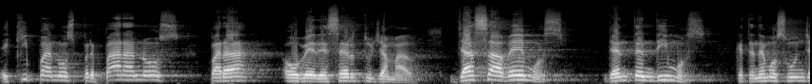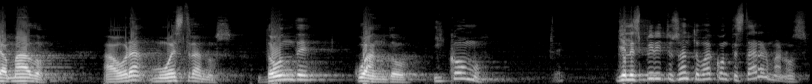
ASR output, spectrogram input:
equípanos, prepáranos para obedecer tu llamado. Ya sabemos, ya entendimos que tenemos un llamado. Ahora muéstranos dónde, cuándo y cómo. Y el Espíritu Santo va a contestar, hermanos.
